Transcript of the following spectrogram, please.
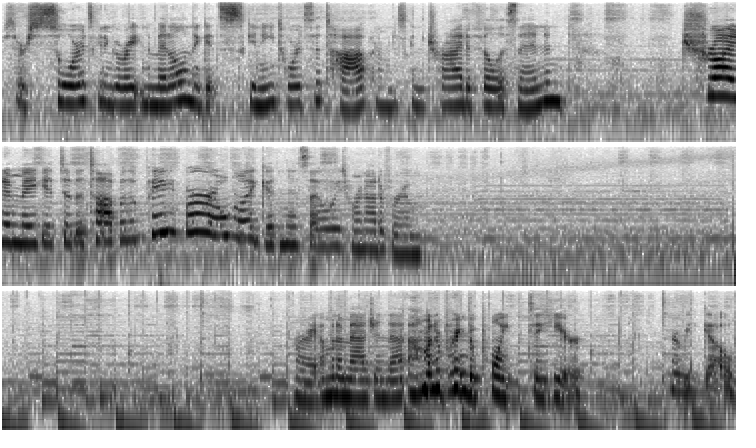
So our sword's gonna go right in the middle and it gets skinny towards the top. I'm just gonna try to fill this in and try to make it to the top of the paper. Oh my goodness, I always run out of room. All right, I'm gonna imagine that. I'm gonna bring the point to here. Here we go.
